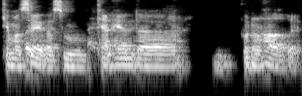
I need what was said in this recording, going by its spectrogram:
kan man se vad som kan hända på den här,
